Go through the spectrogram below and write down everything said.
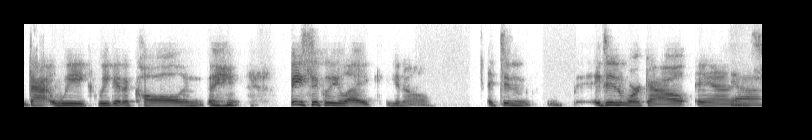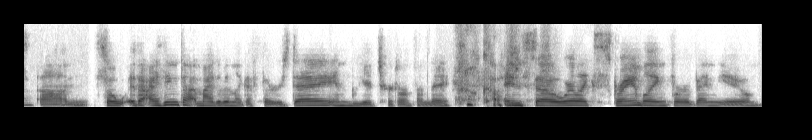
that week we get a call and basically like you know it didn't it didn't work out. And yeah. um, so i think that might have been like a thursday and we had church on sunday. Oh, and so we're like scrambling for a venue.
